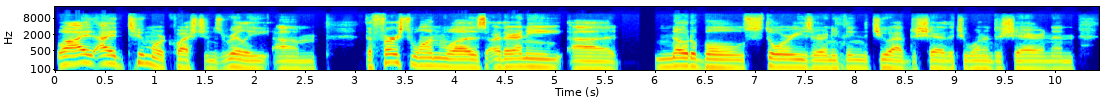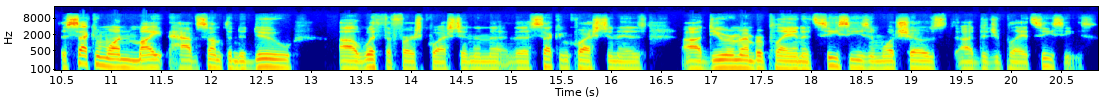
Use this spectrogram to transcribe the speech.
well, I, I had two more questions really. Um, the first one was: Are there any uh notable stories or anything that you have to share that you wanted to share. And then the second one might have something to do uh, with the first question. And the, the second question is uh, Do you remember playing at CC's and what shows uh, did you play at CC's?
